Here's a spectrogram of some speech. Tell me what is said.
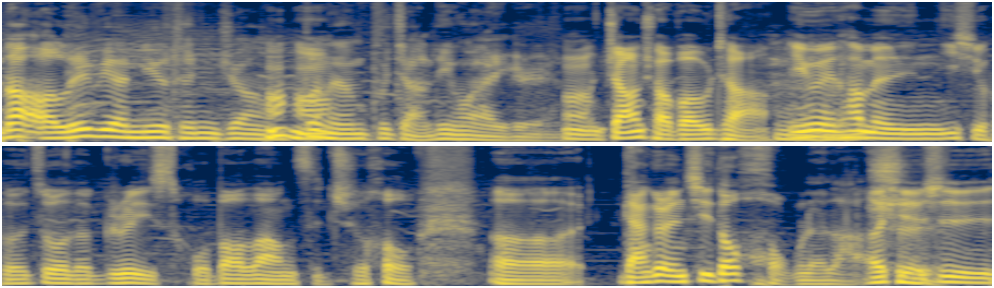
到 Olivia Newton-John，、嗯不能不讲另外一个人。嗯，John Travolta，因为他们一起合作了《Grace》火爆浪子之后，呃，两个人其实都红了啦，而且是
